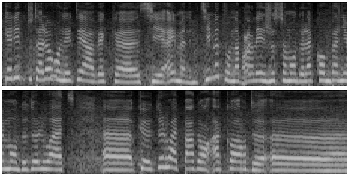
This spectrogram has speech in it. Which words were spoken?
Karim, tout à l'heure, on était avec euh, si Ayman Mtimet. On a parlé justement de l'accompagnement de Deloitte, euh, que Deloitte pardon, accorde euh,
